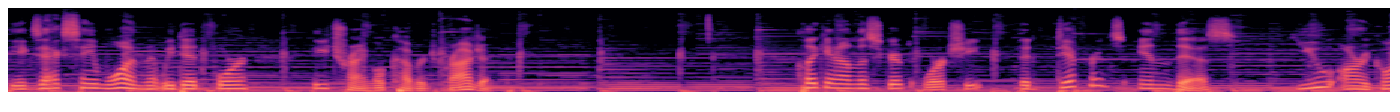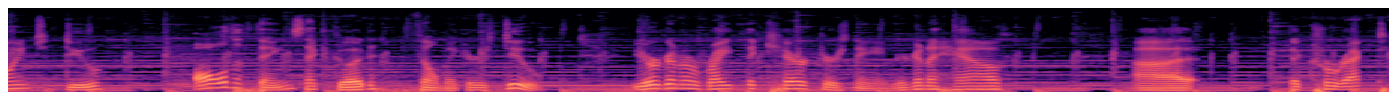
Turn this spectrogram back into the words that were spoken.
the exact same one that we did for the Triangle Coverage Project. Clicking on the script worksheet, the difference in this, you are going to do all the things that good filmmakers do. You're going to write the character's name. You're going to have uh, the correct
